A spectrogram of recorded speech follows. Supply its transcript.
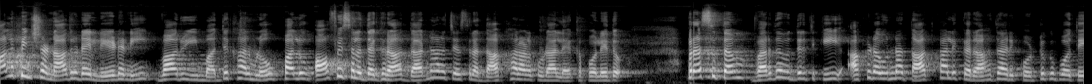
ఆలపించిన నాదుడే లేడని వారు ఈ మధ్య కాలంలో పలు ఆఫీసుల దగ్గర ధర్నాలు చేసిన దాఖలాలు కూడా లేకపోలేదు. ప్రస్తుతం వరద ఉధృతికి అక్కడ ఉన్న తాత్కాలిక రహదారి కొట్టుకుపోతే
